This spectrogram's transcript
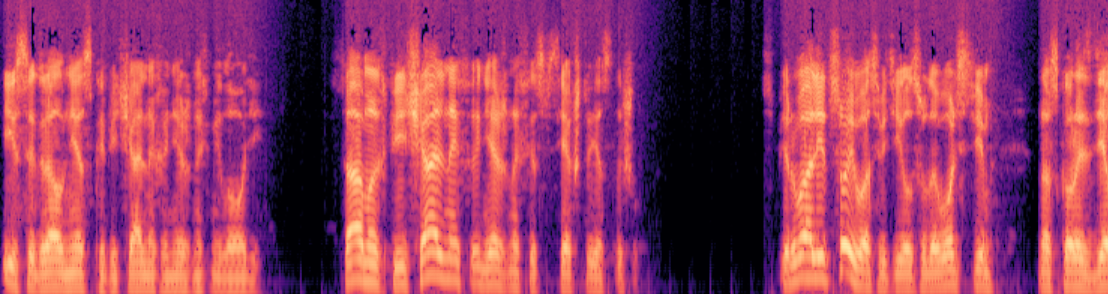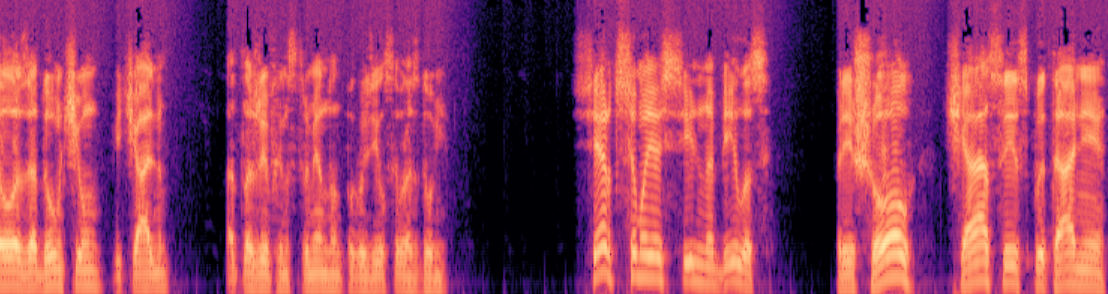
и сыграл несколько печальных и нежных мелодий. Самых печальных и нежных из всех, что я слышал. Сперва лицо его осветилось удовольствием, но скоро сделало задумчивым, печальным. Отложив инструмент, он погрузился в раздумье. Сердце мое сильно билось. Пришел час испытания,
